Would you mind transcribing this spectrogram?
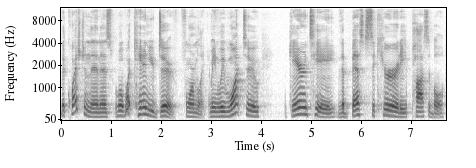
The question then is, well, what can you do formally? I mean, we want to guarantee the best security possible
